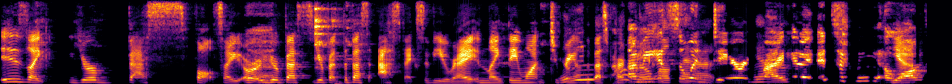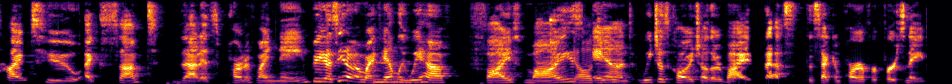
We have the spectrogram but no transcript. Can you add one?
it is like your best faults, right? or Yeah. your best, your be- the best aspects of you, right? And like they want to bring out the best part. I I of don't you. mean, it's so that. endearing, Yeah. right? And it, it took me a Yeah. long time to accept that it's part of my name because, you know, in my family, we have five Mais and we just call each other by that's the second part of her first name,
